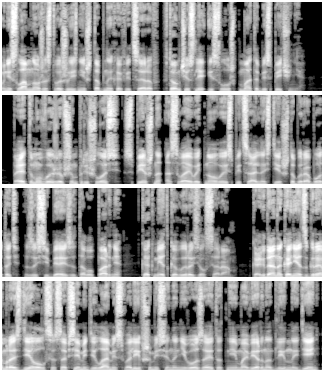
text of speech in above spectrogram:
унесла множество жизней штабных офицеров, в том числе и служб матобеспечения. Поэтому выжившим пришлось спешно осваивать новые специальности, чтобы работать за себя и за того парня, как метко выразился Рам. Когда, наконец, Грэм разделался со всеми делами, свалившимися на него за этот неимоверно длинный день,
